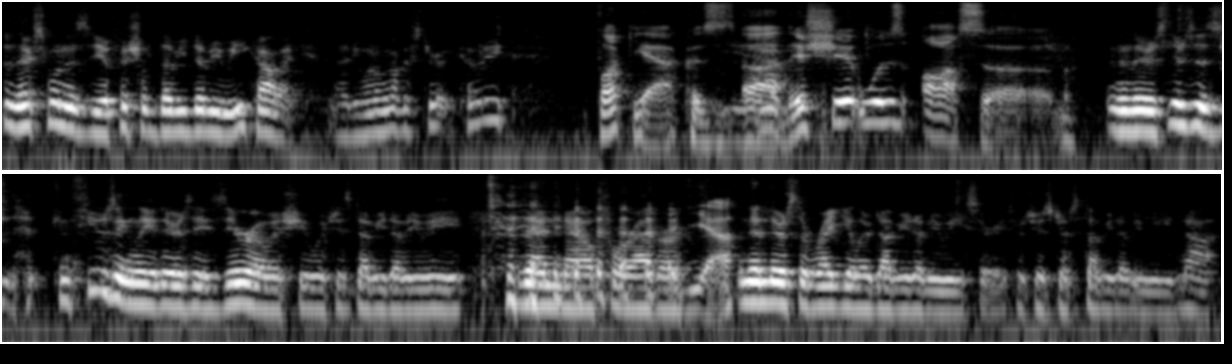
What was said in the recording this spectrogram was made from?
The next one is the official WWE comic. Uh, do you want to walk us through it, Cody? Fuck yeah, because Yeah. uh, this shit was awesome. And then there's there's this confusingly there's a zero issue which is WWE, then now forever. Yeah. And then there's the regular WWE series which is just WWE, not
